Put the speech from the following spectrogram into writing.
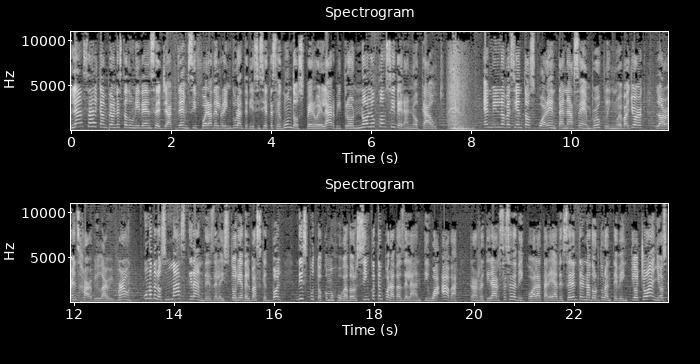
lanza al campeón estadounidense Jack Dempsey fuera del ring durante 17 segundos, pero el árbitro no lo considera knockout. En 1940 nace en Brooklyn, Nueva York, Lawrence Harvey Larry Brown, uno de los más grandes de la historia del básquetbol disputó como jugador cinco temporadas de la antigua ABA. Tras retirarse, se dedicó a la tarea de ser entrenador durante 28 años,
